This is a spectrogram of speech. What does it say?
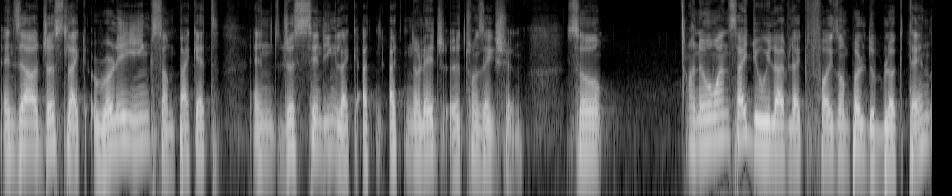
and they are just like relaying some packet and just sending like acknowledge a transaction. So on the one side, you will have like, for example, the block 10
